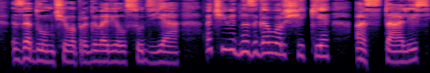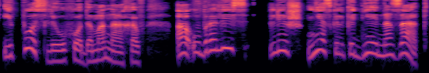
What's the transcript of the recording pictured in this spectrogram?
— задумчиво проговорил судья. «Очевидно, заговорщики остались и после ухода монахов, а убрались лишь несколько дней назад.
